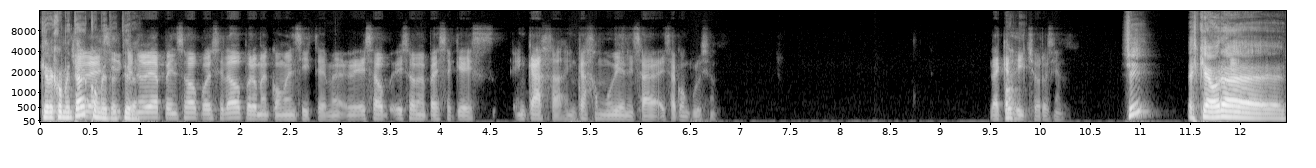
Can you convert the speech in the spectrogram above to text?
¿Quieres comentar? Comenta, que no había pensado por ese lado, pero me convenciste. eso, me parece que es encaja, encaja muy bien esa, conclusión. La que has dicho recién. ¿Sí? Es que ahora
